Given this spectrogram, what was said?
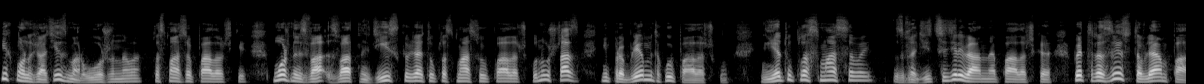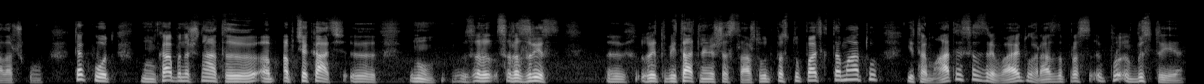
Их можно взять из мороженого, пластмассовой палочки, можно из ватных дисков взять эту пластмассовую палочку. Ну, сейчас не проблема такую палочку. Нету пластмассовой, сгодится деревянная палочка. В этот разрез вставляем палочку. Так вот, как бы начинает э, об- обтекать э, ну, разрез питательные вещества, что будут поступать к томату, и томаты созревают гораздо быстрее.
